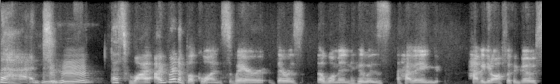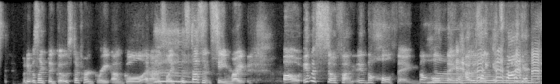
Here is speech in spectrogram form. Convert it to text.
that. Mhm. hmm That's why I read a book once where there was a woman who was having having it off with a ghost, but it was like the ghost of her great uncle, and I was like, this doesn't seem right. Oh, it was so fun. it- the whole thing, the whole thing. I was like, it's not getting, it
